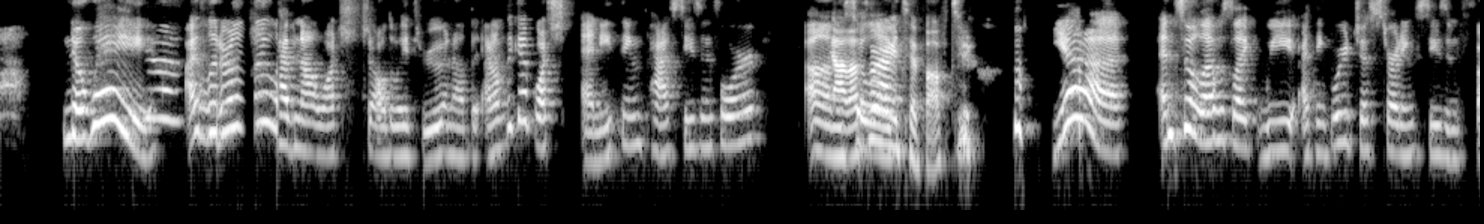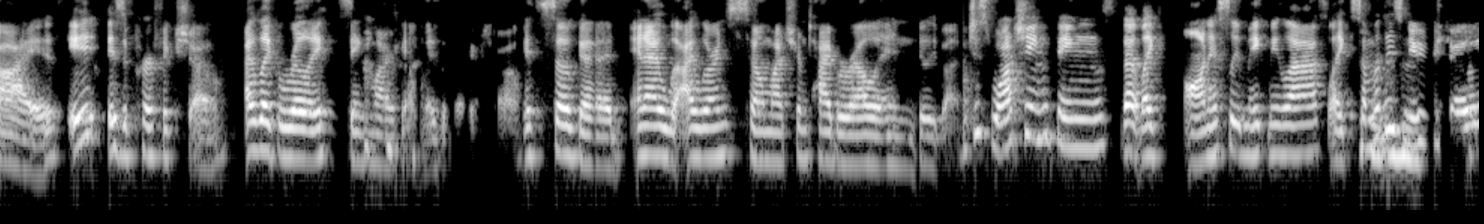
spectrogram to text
no way. Yeah. I literally have not watched it all the way through, and I don't thi- I don't think I've watched anything past season four. Um, Yeah, that's so where I tip off to. yeah. And so I was like, we, I think we're just starting season five. It is a perfect show. I like really think Modern Family is a perfect show. It's so good. And I, I learned so much from Ty Burrell and Billy Bunn. Just watching things that like honestly make me laugh. Like some of these Mhm. new shows,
